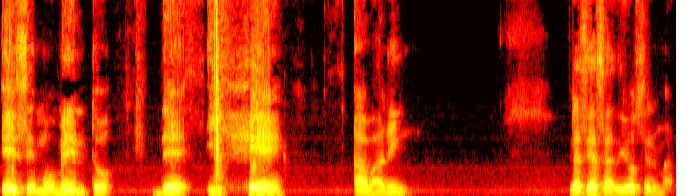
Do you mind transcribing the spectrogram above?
ese momento de Ige Abarín. Gracias a Dios, hermano.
